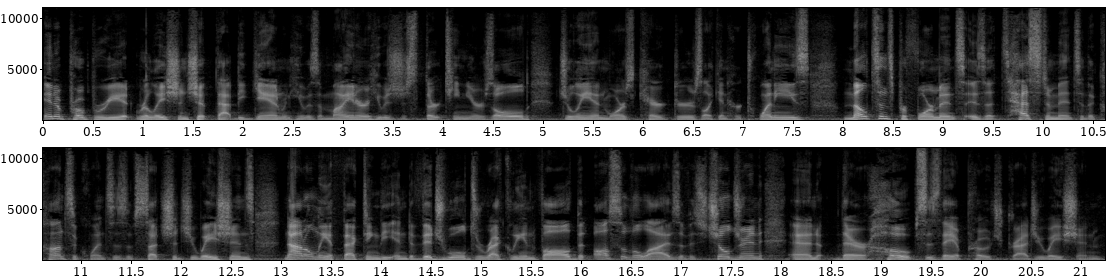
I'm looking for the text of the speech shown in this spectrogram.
inappropriate relationship that began when he was a minor. He was just 13 years old. Julianne Moore's character's like in her 20s. Melton's performance is a testament to the consequences of such situations, not only affecting the individual directly involved, but also the lives of his children and their hopes as they approach graduation.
